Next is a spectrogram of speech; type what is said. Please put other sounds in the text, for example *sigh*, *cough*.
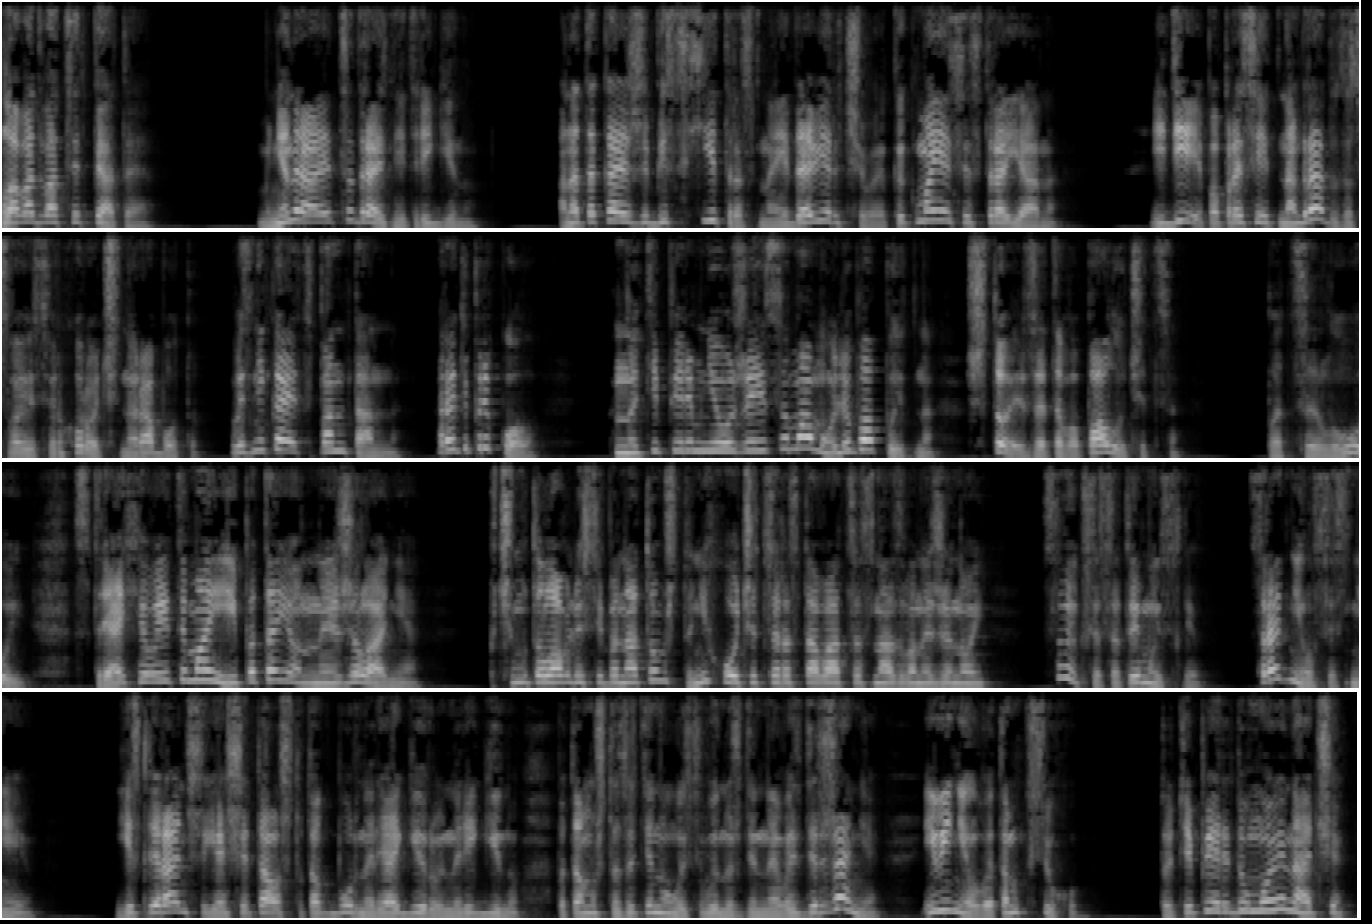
Глава 25. Мне нравится дразнить Регину. Она такая же бесхитростная и доверчивая, как моя сестра Яна. Идея попросить награду за свою сверхурочную работу возникает спонтанно, ради прикола. Но теперь мне уже и самому любопытно, что из этого получится. Поцелуй стряхивает и мои потаенные желания. Почему-то ловлю себя на том, что не хочется расставаться с названной женой. Свыкся с этой мыслью сроднился с нею. Если раньше я считал, что так бурно реагирую на Регину, потому что затянулось вынужденное воздержание и винил в этом Ксюху, то теперь думаю иначе.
